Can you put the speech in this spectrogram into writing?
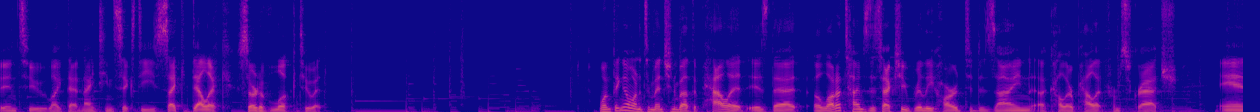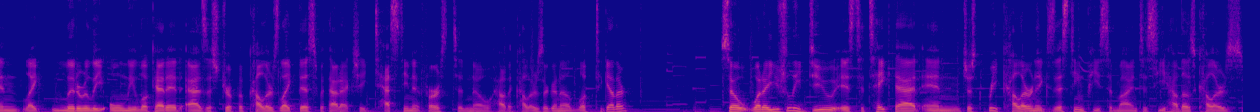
into like that 1960s psychedelic sort of look to it. One thing I wanted to mention about the palette is that a lot of times it's actually really hard to design a color palette from scratch and like literally only look at it as a strip of colors like this without actually testing it first to know how the colors are gonna look together. So what I usually do is to take that and just recolor an existing piece of mine to see how those colors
